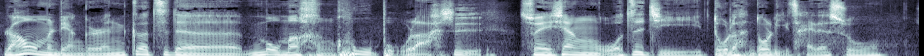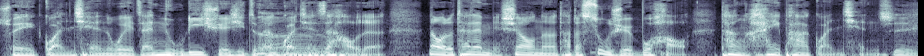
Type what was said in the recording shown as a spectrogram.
然后我们两个人各自的，我们很互补啦，是。所以像我自己读了很多理财的书。所以管钱，我也在努力学习怎么样管钱是好的。嗯、那我的太太 Michelle 呢？她的数学不好，她很害怕管钱。是，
